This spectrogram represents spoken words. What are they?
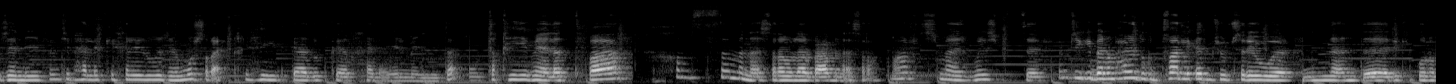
جاني فهمتي؟ بحال كيخلي الوجه مشرق كيحيد كاع دوك الخلايا الميتة. وتقييمي على الضفار خمسة من عشرة ولا أربعة من عشرة. ما عرفتش ما عجبونيش بزاف. فهمتي كيبانو بحال دوك الضفار اللي كتمشيو تشريو من عند اللي كيكونوا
